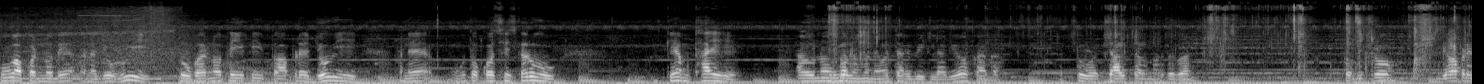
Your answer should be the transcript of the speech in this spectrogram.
હોવા પણ ન દે. અને જો હોઈ તો ઊભા ન થઈ હતી તો આપણે જોવી. અને હું તો કોશિશ કરું કેમ થાય છે? આવું ન બોલો, મને વધારે બીક લાગે હો, કાકા. તો ચાલ ચાલ મારે ભગવાન તો મિત્રો, જો આપણે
